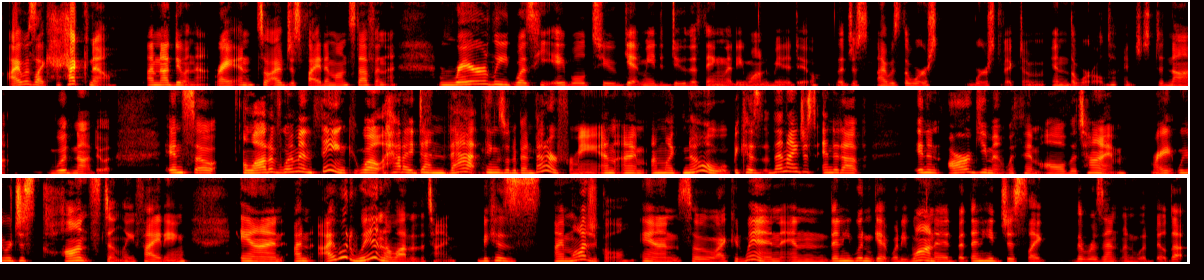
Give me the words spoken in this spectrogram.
I was like, heck no, I'm not doing that. Right. And so I would just fight him on stuff. And uh, rarely was he able to get me to do the thing that he wanted me to do. That just, I was the worst, worst victim in the world. I just did not, would not do it. And so a lot of women think, well, had I done that, things would have been better for me. And I'm, I'm like, no, because then I just ended up in an argument with him all the time, right? We were just constantly fighting. And, and I would win a lot of the time. because I'm logical. And so I could win. And then he wouldn't get what he wanted, but then he'd just like the resentment would build up.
